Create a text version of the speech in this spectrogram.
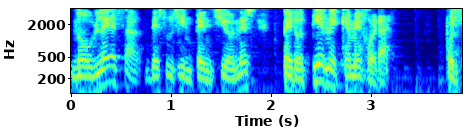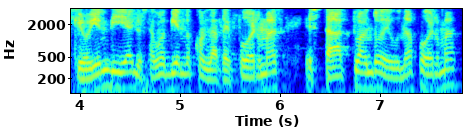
nobleza de sus intenciones, pero tiene que mejorar. Porque hoy en día, lo estamos viendo con las reformas, está actuando de una forma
